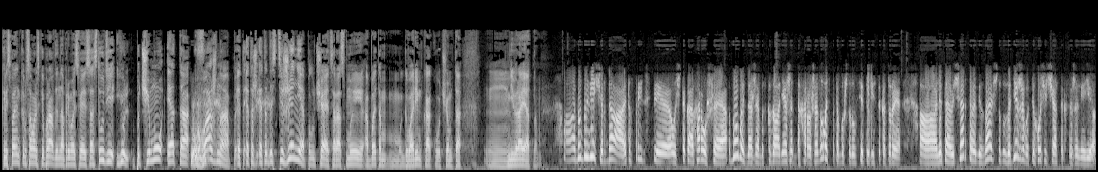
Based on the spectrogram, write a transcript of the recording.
корреспондент «Комсомольской правды» на прямой связи со студией. Юль, почему это важно? Это, это, это достижение, получается, раз мы об этом говорим как о чем-то невероятном? А, добрый вечер. Да, это, в принципе, очень такая хорошая новость, даже, я бы сказала, неожиданно хорошая новость, потому что ну, все туристы, которые а, летают чартерами, знают, что ну, задерживают их очень часто, к сожалению.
